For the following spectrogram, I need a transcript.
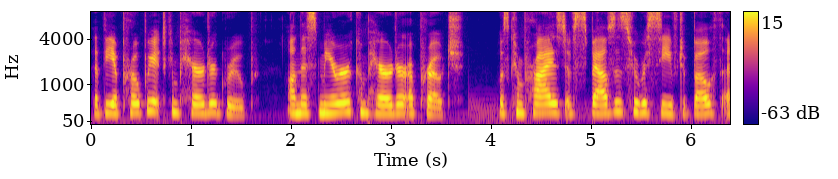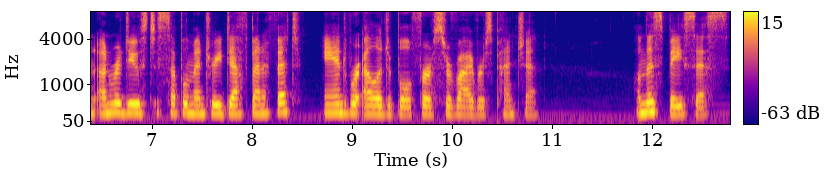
that the appropriate comparator group on this mirror comparator approach was comprised of spouses who received both an unreduced supplementary death benefit and were eligible for a survivor's pension. On this basis,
